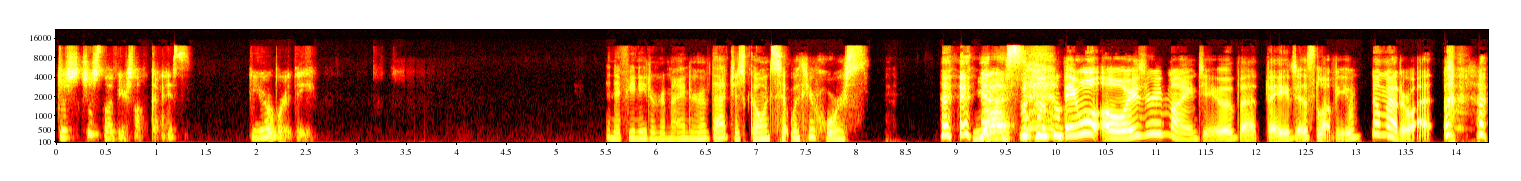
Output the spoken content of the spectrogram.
Just just love yourself, guys. You're worthy. And if you need a reminder of that, just go and sit with your horse. Yes. they will always remind you that they just love you no matter what.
